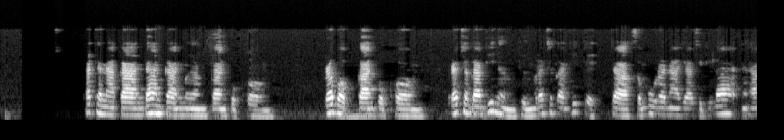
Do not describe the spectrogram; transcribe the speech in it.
3 พัฒนาการด้านการเมืองการปกครอง ระบบการปกครอง รัชกาลที่ 1 ถึงรัชกาลที่ 7 จากสมบูรณาญาสิทธิราชนะคะ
